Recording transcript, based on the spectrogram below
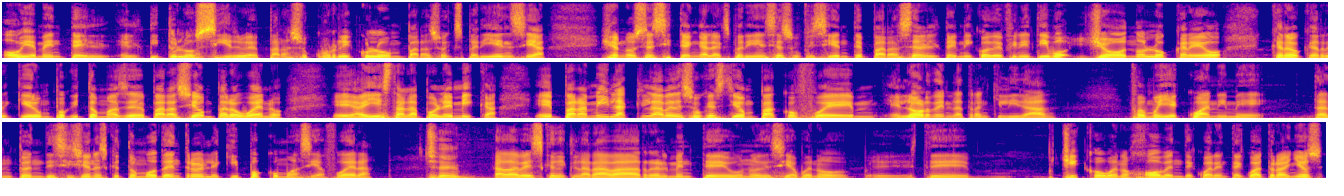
obviamente el, título sirve para su currículum, para su experiencia. Yo no sé si tenga la experiencia suficiente para ser el técnico definitivo. Yo no lo creo. Creo que requiere un poquito más de preparación, pero bueno, eh, ahí está la polémica. Eh, para mí la clave de su gestión, Paco, fue mm, el orden, la tranquilidad. Fue muy ecuánime tanto en decisiones que tomó dentro del equipo como hacia afuera. Cada vez que declaraba realmente uno decía, bueno, eh, este chico, bueno, joven de 44 años,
